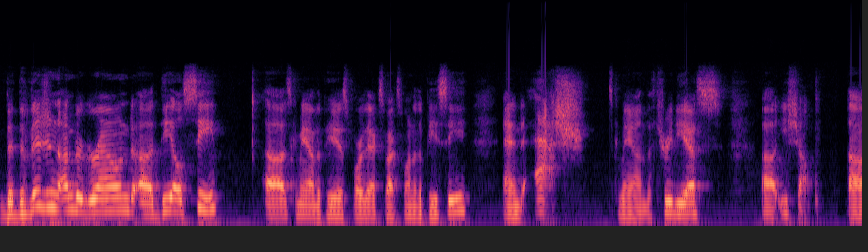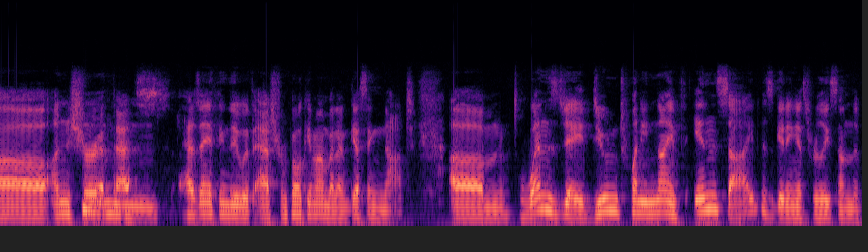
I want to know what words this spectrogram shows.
The Division Underground uh, DLC uh, is coming out on the PS4, the Xbox One, and the PC. And Ash is coming out on the 3DS uh, eShop. Uh, unsure if Hmm. that has anything to do with Ash from Pokemon, but I'm guessing not. Um, Wednesday, June 29th, Inside is getting its release on the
